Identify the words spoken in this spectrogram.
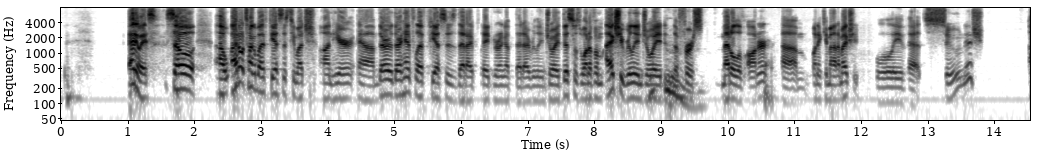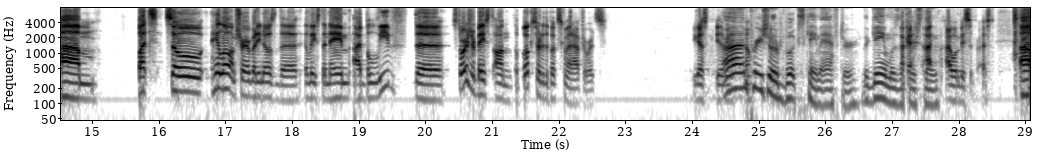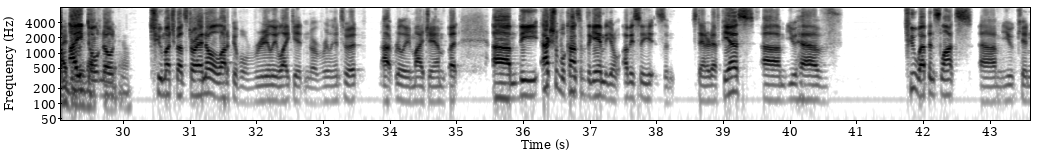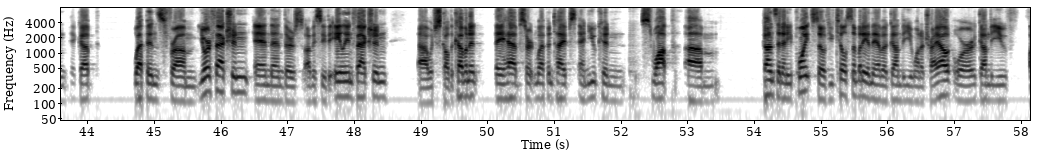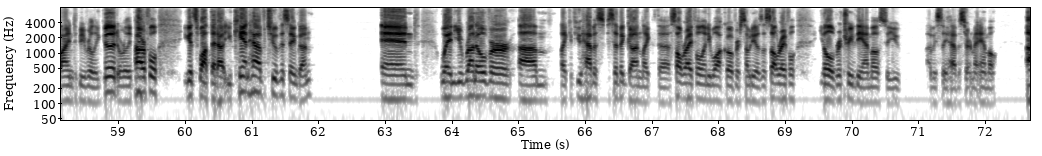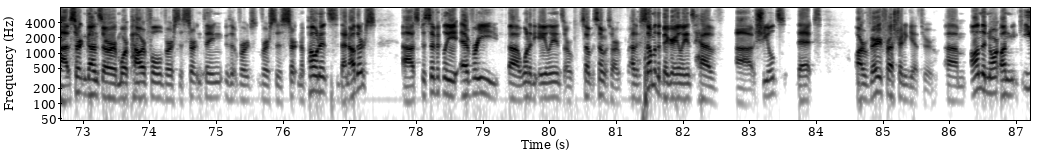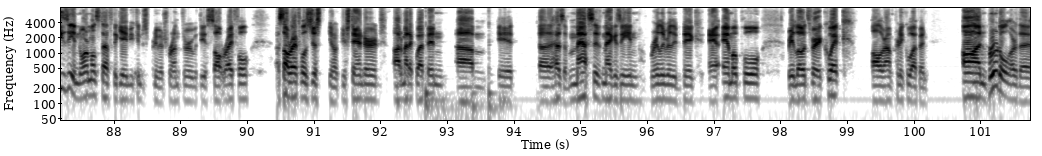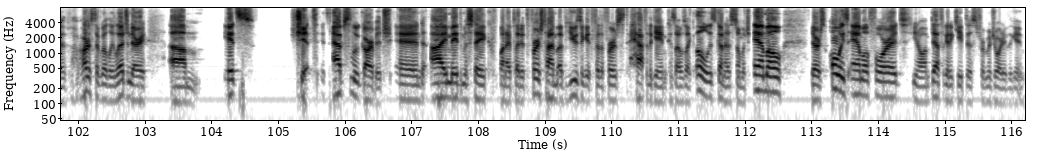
Anyways, so uh, I don't talk about FPSs too much on here. Um, there, there are a handful of FPSs that I played growing up that I really enjoyed. This was one of them. I actually really enjoyed the first Medal of Honor um, when it came out. I'm actually play that soonish. Um, but so Halo, I'm sure everybody knows the at least the name. I believe the stories are based on the books, or did the books come out afterwards? You guys, either of you I'm know? pretty sure the books came after. The game was the okay. first I, thing. I wouldn't be surprised. Um, I, believe don't know right, yeah. Too much about the story. I know a lot of people really like it and are really into it. Not really my jam, but um, the actual concept of the game, you know, obviously it's a standard FPS. Um, you have two weapon slots. Um, you can pick up weapons from your faction, and then there's obviously the alien faction, uh, which is called the Covenant. They have certain weapon types, and you can swap um, guns at any point. So if you kill somebody and they have a gun that you want to try out, or a gun that you find to be really good or really powerful, you can swap that out. You can't have two of the same gun. And when you run over, um, like if you have a specific gun, like the assault rifle, and you walk over somebody who has an assault rifle, you'll retrieve the ammo. So you obviously have a certain amount of ammo. Uh, certain guns are more powerful versus certain things versus certain opponents than others. Uh, specifically, every uh, one of the aliens, or some, some, sorry, rather, some of the bigger aliens have uh, shields that are very frustrating to get through. Um, on the nor- on easy and normal stuff, the game you can just pretty much run through with the assault rifle. Assault rifle is just you know your standard automatic weapon. Um, it uh, has a massive magazine, really really big a- ammo pool, reloads very quick, all around pretty cool weapon. On brutal or the hardest difficulty, legendary, um, it's shit. It's absolute garbage. And I made the mistake when I played it the first time of using it for the first half of the game because I was like, oh, this gun has so much ammo. There's always ammo for it. You know, I'm definitely going to keep this for majority of the game.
